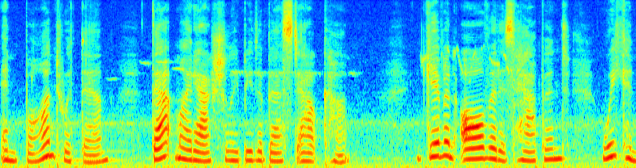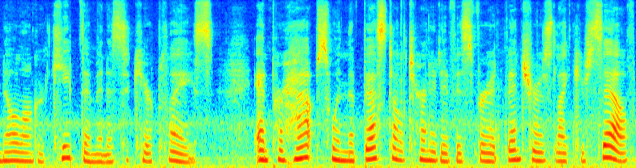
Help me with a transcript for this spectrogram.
and bond with them, that might actually be the best outcome. Given all that has happened, we can no longer keep them in a secure place, and perhaps when the best alternative is for adventurers like yourself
